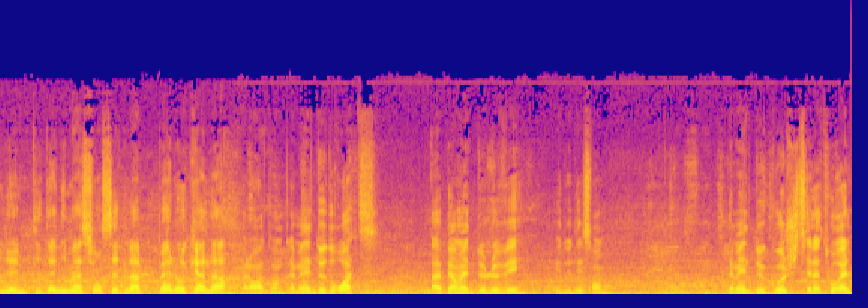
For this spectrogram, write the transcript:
il y a une petite animation, c'est de la pelle au canard. Alors attends, la manette de droite va permettre de lever et de descendre. La manette de gauche, c'est la tourelle.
